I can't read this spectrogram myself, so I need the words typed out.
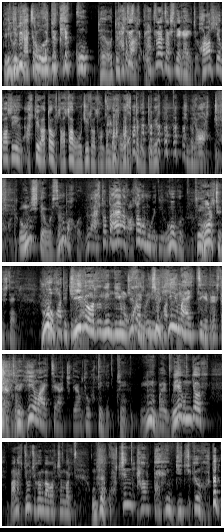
Тэгээд газар удирдлаггүй. Тий, удирдлага байхгүй. Газраа зарсны гай гэж. Хорооллын голын алтыг одоо хүртэл олоог үжил болгон зам болох ухдаг энэ төргээл чи яарч. Өмнө штэ угаасаа. Өмнө байхгүй. Нэг алтуудаа хайгаад олоогүй мүү гэд нэг өвөө бүр ууралж байна штэ. Юу ухаад идэх. Жиг болгон энд юм ухах. Эсвэл хин юм хайцээ гэдэг байгаа штэ. Хин юм хайцээ аач ямар төвхтэй ингээд. Тийм. Энэ яг үндэ бол банах зөв зохион байгуулчин бол үнэхээр 35 дахин жижигхэн хотод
